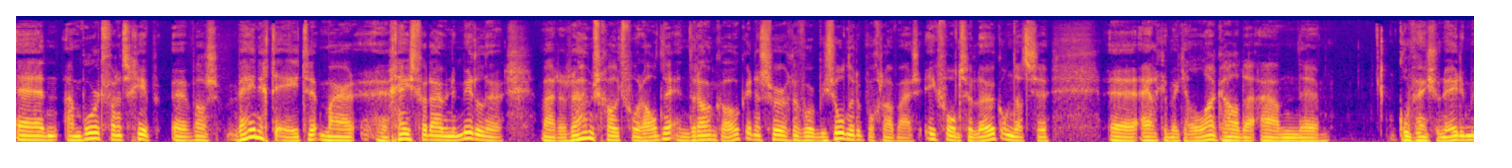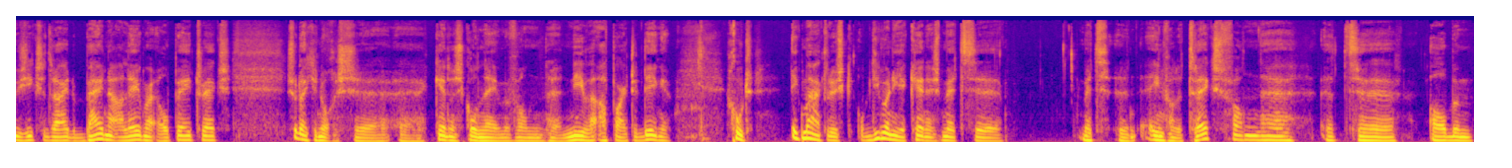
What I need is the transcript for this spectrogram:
En aan boord van het schip uh, was weinig te eten... maar geestverruimende middelen waren ruimschoots voorhanden... en drank ook. En dat zorgde voor bijzondere programma's. Ik vond ze leuk, omdat ze eigenlijk een beetje lak hadden aan conventionele muziek. Ze draaiden bijna alleen maar LP-tracks. Zodat je nog eens kennis kon nemen van nieuwe aparte dingen. Goed, ik maakte dus op die manier kennis met, met een, een, van de tracks van het album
